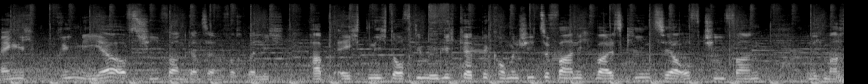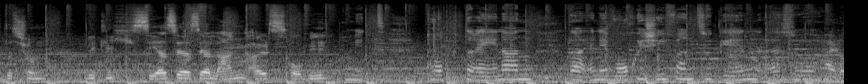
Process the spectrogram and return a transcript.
Eigentlich primär aufs Skifahren ganz einfach, weil ich habe echt nicht oft die Möglichkeit bekommen, Ski zu fahren. Ich war als Kind sehr oft Skifahren und ich mache das schon wirklich sehr, sehr, sehr lang als Hobby. Mit Top-Trainern da eine Woche Skifahren zu gehen, also hallo,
